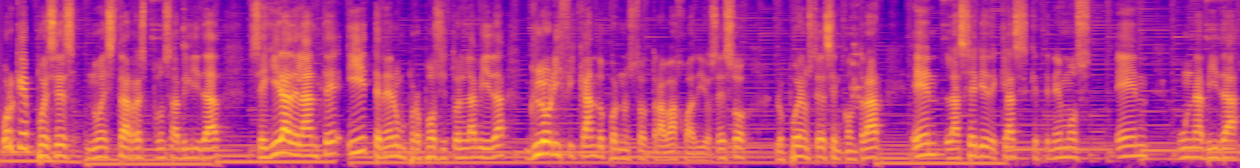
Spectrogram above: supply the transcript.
porque pues es nuestra responsabilidad seguir adelante y tener un propósito en la vida, glorificando con nuestro trabajo a Dios. Eso lo pueden ustedes encontrar en la serie de clases que tenemos en Una vida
